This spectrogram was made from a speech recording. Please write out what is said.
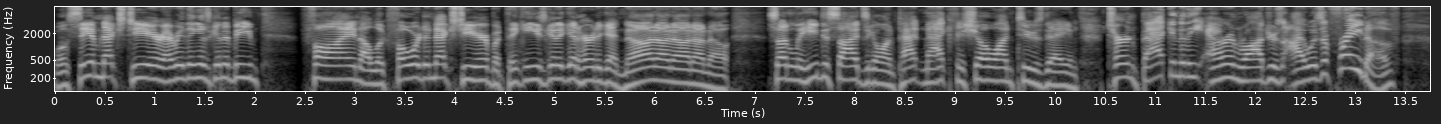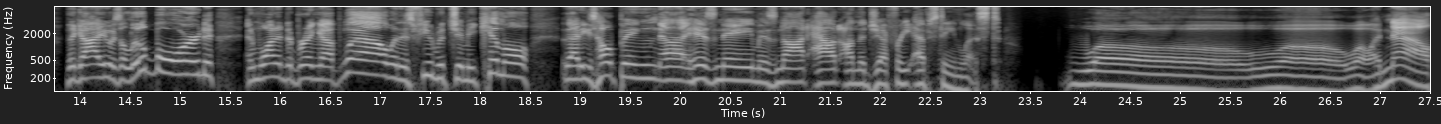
We'll see him next year. Everything is going to be fine. I'll look forward to next year, but thinking he's going to get hurt again. No, no, no, no, no. Suddenly he decides to go on Pat McAfee show on Tuesday and turn back into the Aaron Rodgers I was afraid of. The guy who was a little bored and wanted to bring up, well, in his feud with Jimmy Kimmel, that he's hoping uh, his name is not out on the Jeffrey Epstein list. Whoa, whoa, whoa. And now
